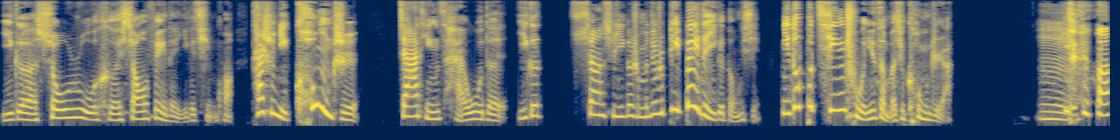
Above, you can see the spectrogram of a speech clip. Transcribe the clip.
一个收入和消费的一个情况，它是你控制家庭财务的一个像是一个什么，就是必备的一个东西。你都不清楚，你怎么去控制啊？嗯，对吧？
